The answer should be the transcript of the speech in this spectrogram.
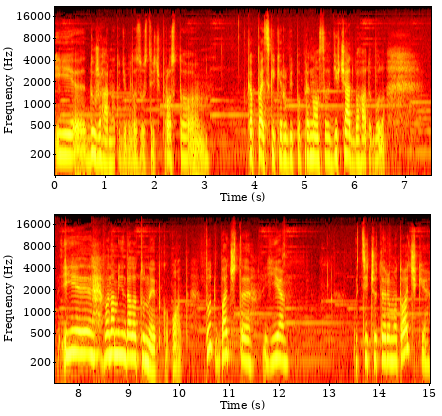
і дуже гарна тоді була зустріч. Просто капець, скільки робіт поприносили, дівчат багато було. І вона мені дала ту нитку. От. Тут, бачите, є оці чотири моточки.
